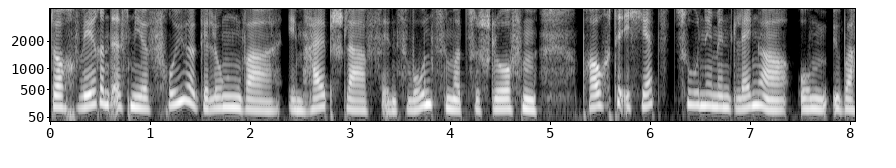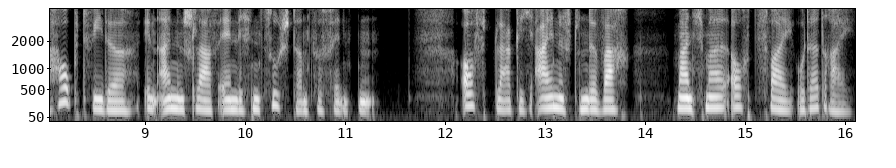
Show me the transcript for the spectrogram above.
Doch während es mir früher gelungen war, im Halbschlaf ins Wohnzimmer zu schlurfen, brauchte ich jetzt zunehmend länger, um überhaupt wieder in einen schlafähnlichen Zustand zu finden. Oft lag ich eine Stunde wach manchmal auch zwei oder drei.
